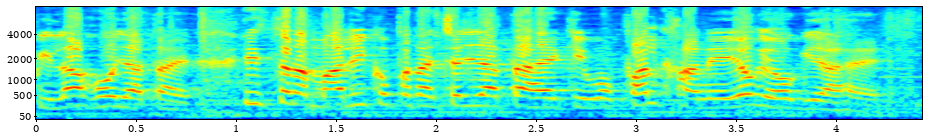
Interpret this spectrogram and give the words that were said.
पीला हो जाता है। इस तरह माली को पता चल जाता है कि वो फल खाने योग्य हो गया है।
